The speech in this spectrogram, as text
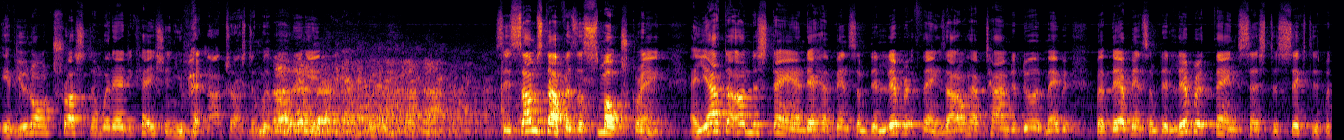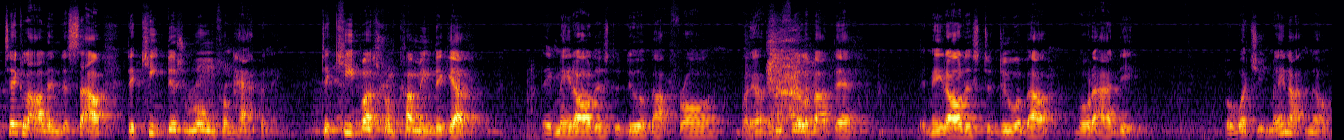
If you don't trust them with education, you better not trust them with voting either. See, some stuff is a smokescreen. And you have to understand there have been some deliberate things. I don't have time to do it, maybe, but there have been some deliberate things since the 60s, particularly all in the South, to keep this room from happening, to keep us from coming together. They made all this to do about fraud, whatever you feel about that. They made all this to do about voter ID. But what you may not know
